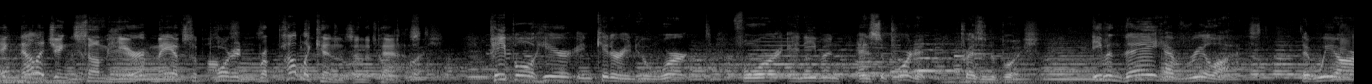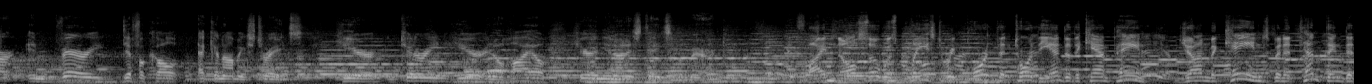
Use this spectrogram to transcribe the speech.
acknowledging some here may have supported Republicans in the past. people here in Kittering who worked for and even and supported President Bush. Even they have realized that we are in very difficult economic straits here in Kittering, here in Ohio, here in the United States of America. Biden also was pleased to report that toward the end of the campaign, John McCain's been attempting to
